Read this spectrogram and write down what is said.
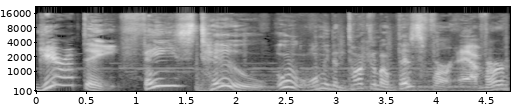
Gear update, phase two. Ooh, only been talking about this forever.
